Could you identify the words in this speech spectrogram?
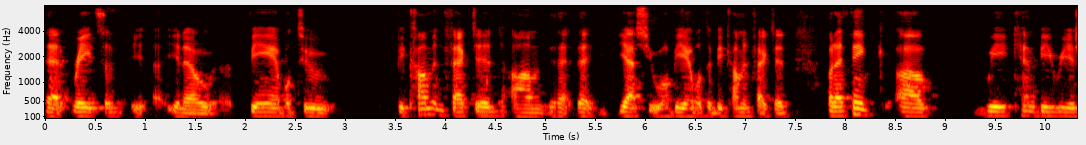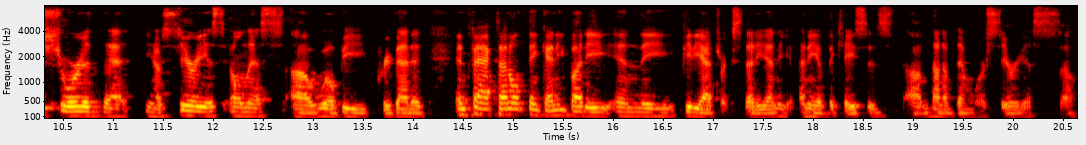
that rates of, you know, being able to become infected, um, that, that, yes, you will be able to become infected. But I think uh, we can be reassured that you know serious illness uh, will be prevented. In fact, I don't think anybody in the pediatric study, any any of the cases, uh, none of them were serious. So.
